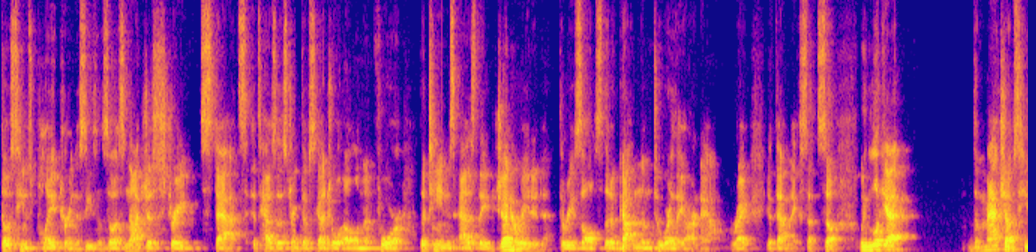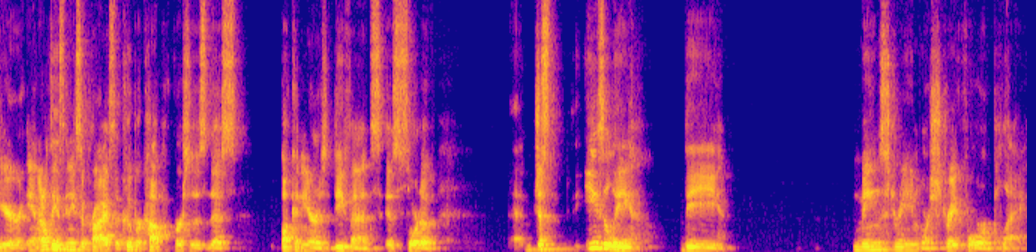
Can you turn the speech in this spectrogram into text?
those teams played during the season. So it's not just straight stats. It has a strength of schedule element for the teams as they generated the results that have gotten them to where they are now right? If that makes sense. So we look at the matchups here, and I don't think it's any surprise that Cooper Kupp versus this Buccaneers defense is sort of just easily the mainstream or straightforward play.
